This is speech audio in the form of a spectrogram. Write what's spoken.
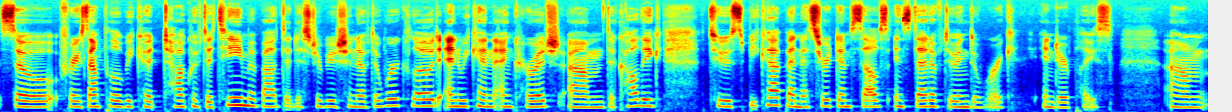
So, for example, we could talk with the team about the distribution of the workload and we can encourage um, the colleague to speak up and assert themselves instead of doing the work in their place. Um,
